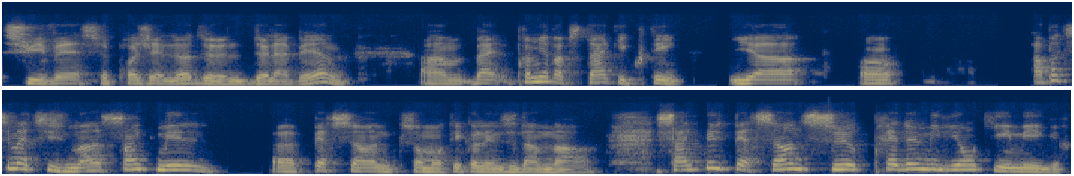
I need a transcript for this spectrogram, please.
suivaient ce projet-là de, de label. ben, premier obstacle, écoutez, il y a approximativement 5000 personnes qui sont montées coloniser dans le Nord. 5000 personnes sur près d'un million qui émigrent.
